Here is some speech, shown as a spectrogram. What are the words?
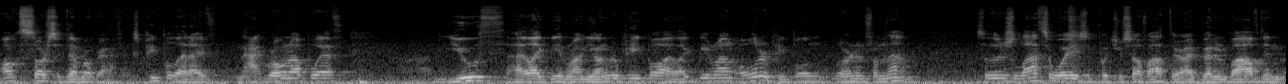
all sorts of demographics, people that I've not grown up with, uh, youth. I like being around younger people. I like being around older people and learning from them. So there's lots of ways to put yourself out there. I've been involved in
